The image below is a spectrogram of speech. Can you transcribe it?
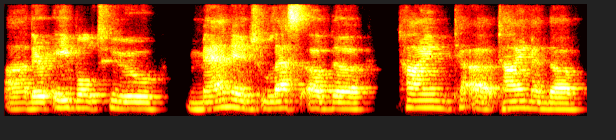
Uh, they're able to manage less of the time, t- uh, time and the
